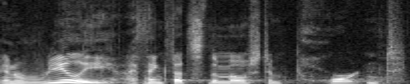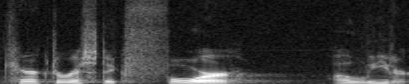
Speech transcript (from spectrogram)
And really, I think that's the most important characteristic for a leader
